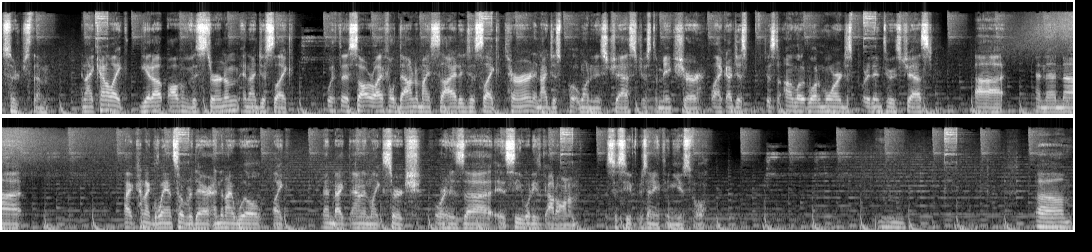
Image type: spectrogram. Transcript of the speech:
search them. And I kind of like get up off of his sternum and I just like, with the assault rifle down to my side, I just like turn and I just put one in his chest just to make sure. Like I just just unload one more and just put it into his chest. Uh, and then uh, I kind of glance over there and then I will like bend back down and like search for his uh, see what he's got on him just to see if there's anything useful. Um,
